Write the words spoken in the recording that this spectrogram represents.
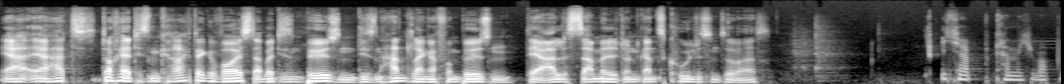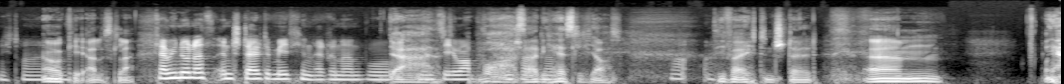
Er, er hat, doch, er hat diesen Charakter gevoiced, aber diesen Bösen, diesen Handlanger vom Bösen, der alles sammelt und ganz cool ist und sowas. Ich hab, kann mich überhaupt nicht dran erinnern. Okay, alles klar. Ich kann mich nur an das entstellte Mädchen erinnern, wo Ja, man sie überhaupt boah, sah die kann. hässlich aus. Ja. Die war echt entstellt. ähm, ja,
